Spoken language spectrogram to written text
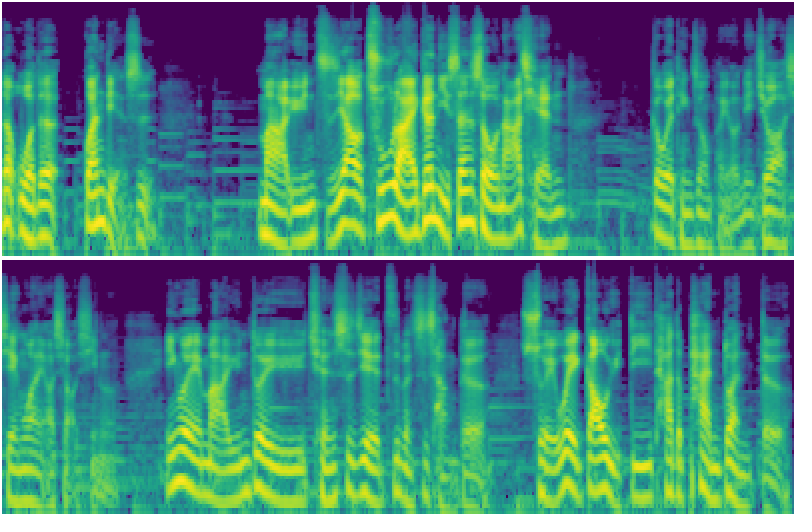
那我的观点是，马云只要出来跟你伸手拿钱，各位听众朋友，你就要千万要小心了，因为马云对于全世界资本市场的水位高与低，他的判断的。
